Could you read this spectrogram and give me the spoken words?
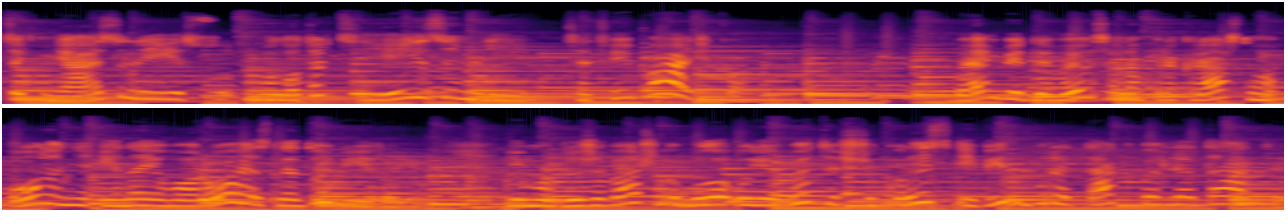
Це князь лісу, володар цієї землі. Це твій батько. Бембі дивився на прекрасного оленя і на його роги з недовірою. Йому дуже важко було уявити, що колись і він буде так виглядати.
